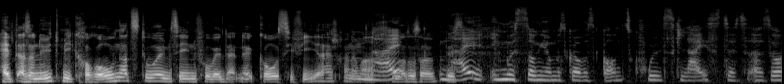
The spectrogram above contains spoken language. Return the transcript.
Hat also nichts mit Corona zu tun, im Sinne von, weil du nicht grosse Feiern hast können machen nein, oder so etwas? Nein, ich muss sagen, ich habe mir sogar was ganz Cooles geleistet. Also,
